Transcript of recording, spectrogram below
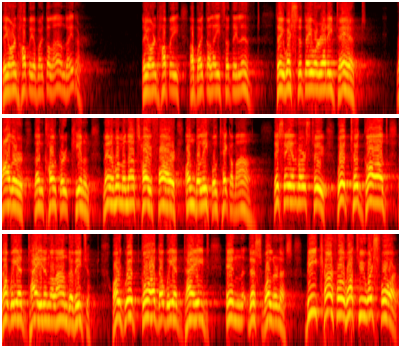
They aren't happy about the land either. They aren't happy about the life that they lived. They wish that they were already dead rather than conquer Canaan. Men and women, that's how far unbelief will take a man. They say in verse 2, Would to God that we had died in the land of Egypt, or would God that we had died in this wilderness. Be careful what you wish for,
